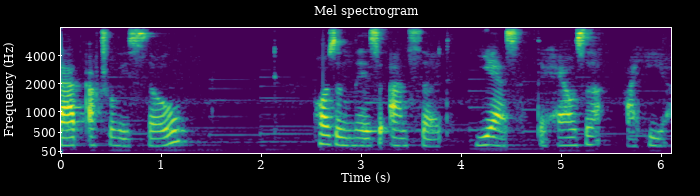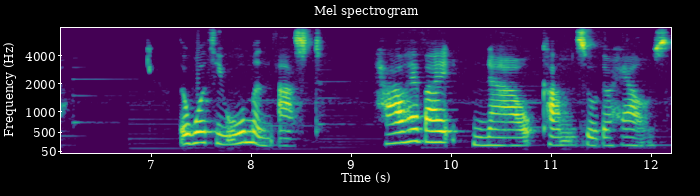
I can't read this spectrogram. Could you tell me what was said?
that actually so? Poisonless answered, Yes, the houses are here. The worthy woman asked, How have I now come to the house?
